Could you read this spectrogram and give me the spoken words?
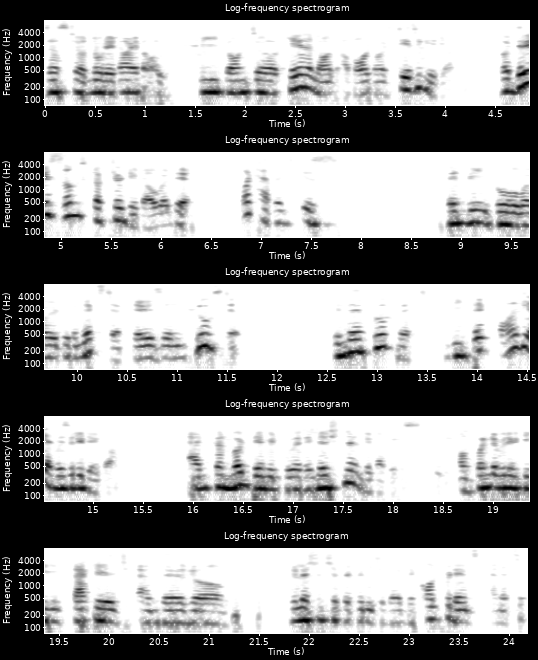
just uh, no data at all. We don't uh, care a lot about our staging area, but there is some structured data over there. What happens is when we go over to the next step, there is an improve step. In the improvement, we take all the advisory data and convert them into a relational database of vulnerability, package, and their uh, relationship between each other, their confidence, and etc.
